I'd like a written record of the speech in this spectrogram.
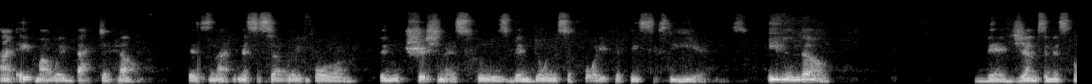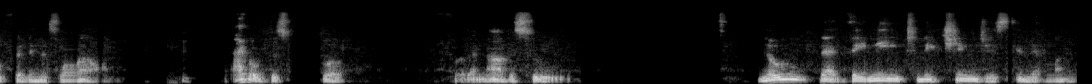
I Ate My Way Back to Health, is not necessarily for the nutritionist who's been doing this for 40, 50, 60 years, even though there are gems in this book for them as well. I wrote this book for the novice who know that they need to make changes in their life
